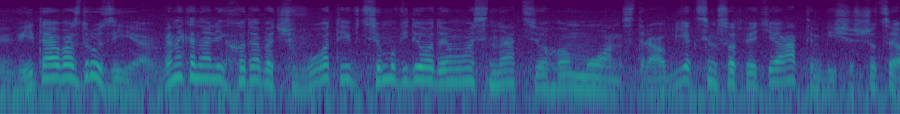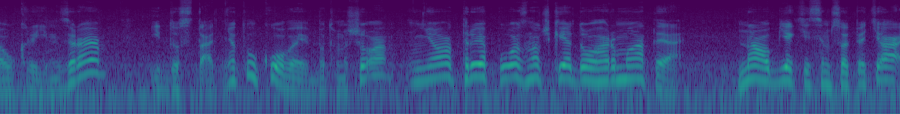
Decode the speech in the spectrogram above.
Вітаю вас, друзі! Ви на каналі Ходабич Вот і в цьому відео дивимось на цього монстра. Об'єкт 705А, тим більше, що це українець грає, і достатньо толковий, бо тому що в нього три позначки до гармати на об'єкті 705А.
